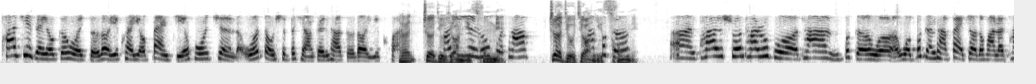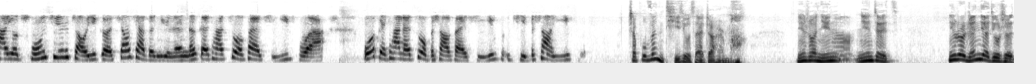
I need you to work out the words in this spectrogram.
他现在要跟我走到一块，要办结婚证了，我倒是不想跟他走到一块儿。嗯、这就叫你聪明，他，这就叫你聪明。嗯，他说他如果他不跟我，我不跟他拜这的话呢，他又重新找一个乡下的女人，能给他做饭、洗衣服啊。我给他来做不上饭、洗衣服、洗不上衣服。这不问题就在这儿吗？您说您、啊您这，您说人家就是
